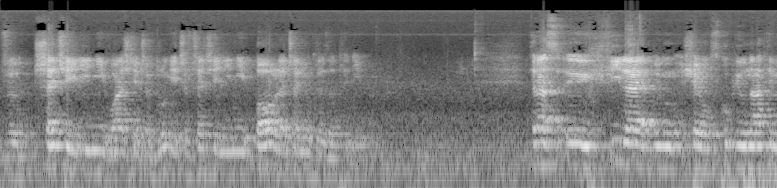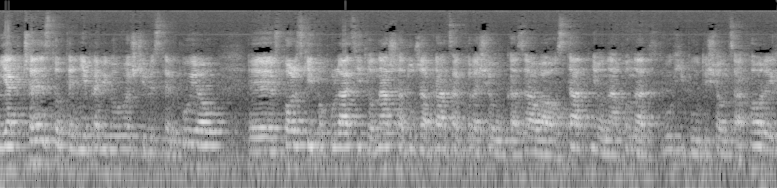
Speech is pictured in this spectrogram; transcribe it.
w trzeciej linii właśnie, czy w drugiej, czy w trzeciej linii po leczeniu kryzotynibem. Teraz y, chwilę bym się skupił na tym, jak często te nieprawidłowości występują. Y, w polskiej populacji to nasza duża praca, która się ukazała ostatnio na ponad 2,5 tysiąca chorych.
